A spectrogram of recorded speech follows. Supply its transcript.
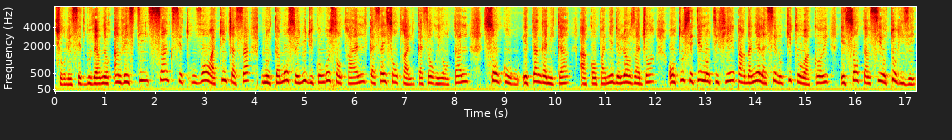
Sur les sept gouverneurs investis, cinq se trouvant à Kinshasa, notamment celui du Congo central, Kasaï central, Kasaï oriental, Sonkuru et Tanganyika, accompagnés de leurs adjoints, ont tous été notifiés par Daniel Asselo Kitoakoy et sont ainsi autorisés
